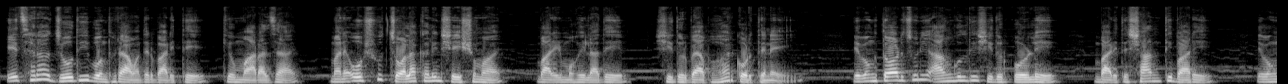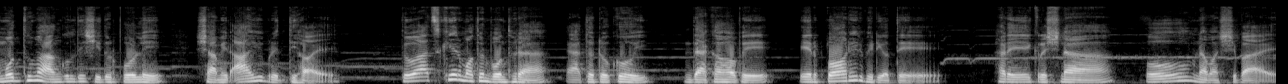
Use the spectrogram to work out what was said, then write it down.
এছাড়াও যদি বন্ধুরা আমাদের বাড়িতে কেউ মারা যায় মানে ওষুধ চলাকালীন সেই সময় বাড়ির মহিলাদের সিঁদুর ব্যবহার করতে নেই এবং তর্জনী আঙ্গুল দিয়ে সিঁদুর পরলে বাড়িতে শান্তি বাড়ে এবং মধ্যমা আঙ্গুল দিয়ে সিঁদুর পরলে স্বামীর আয়ু বৃদ্ধি হয়। তো আজকের মতন বন্ধুরা, এতটুকুই। দেখা হবে এর পরের ভিডিওতে। হরে কৃষ্ণা, ওম নমঃ শিবায়।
